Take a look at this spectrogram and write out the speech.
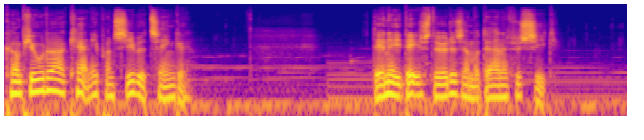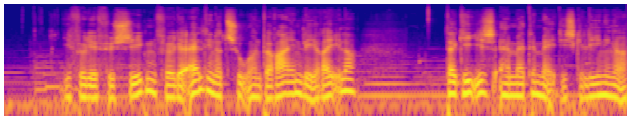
Computere kan i princippet tænke. Denne idé støttes af moderne fysik. Ifølge fysikken følger alt i naturen beregnelige regler, der gives af matematiske ligninger.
